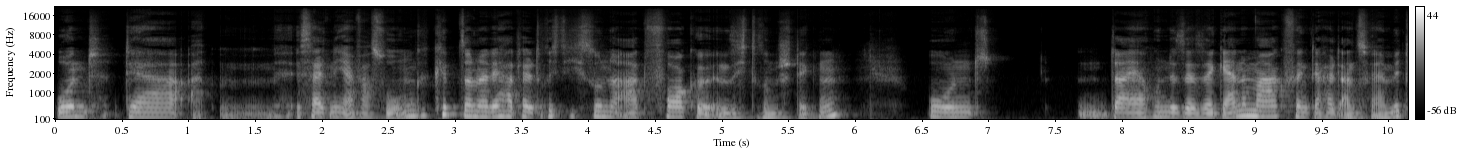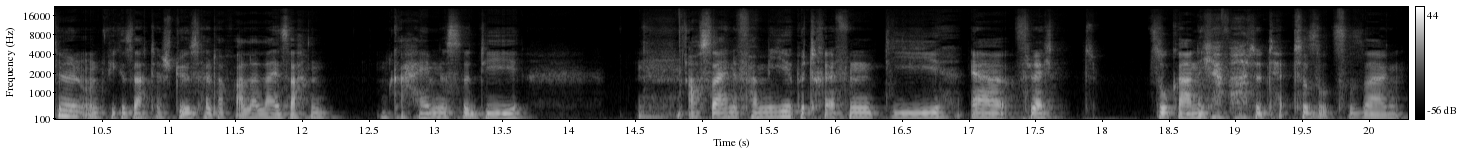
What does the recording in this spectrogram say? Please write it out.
und der äh, ist halt nicht einfach so umgekippt, sondern der hat halt richtig so eine Art Forke in sich drin stecken. Und da er Hunde sehr, sehr gerne mag, fängt er halt an zu ermitteln. Und wie gesagt, er stößt halt auf allerlei Sachen und Geheimnisse, die auch seine Familie betreffen, die er vielleicht so gar nicht erwartet hätte, sozusagen.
